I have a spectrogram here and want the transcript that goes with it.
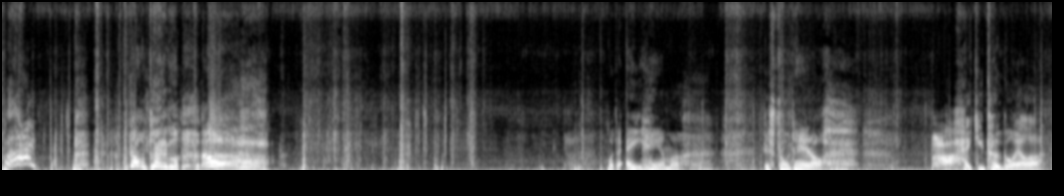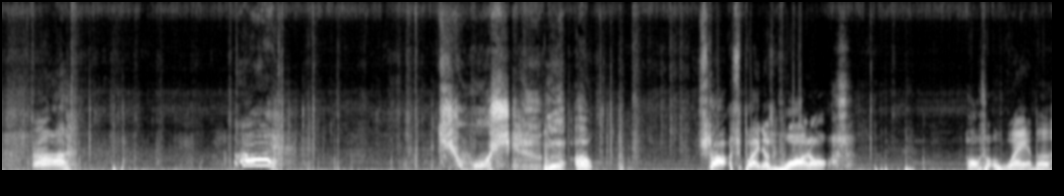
Ah! Don't table! Ah! What the eight hammer. Just throw down. Ah, I hate you too, Gorilla. Ah! Ah! Oh! Start spraying those white waters. I wasn't aware, but.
